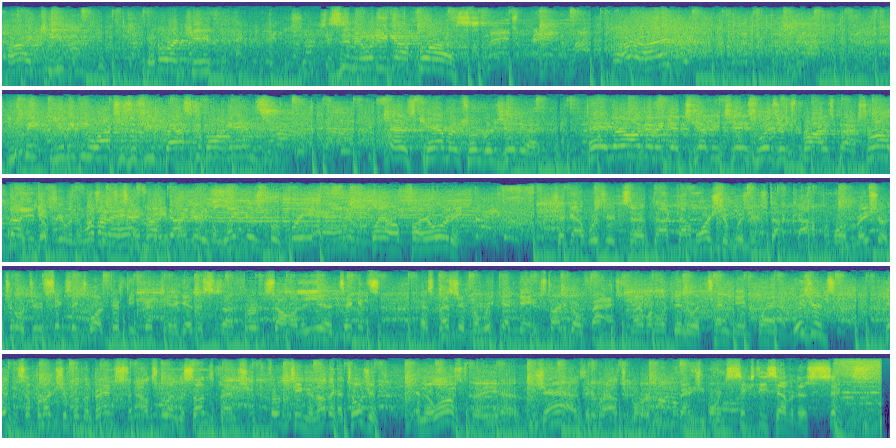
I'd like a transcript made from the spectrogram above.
All right, Keith. Good work, Keith. Zimmie, what do you got for us? All right. You think, you think he watches a few basketball games? There's Cameron from Virginia. Hey, they're all to get Chevy Chase Wizards prize packs. We're all done. Get, here with the Wizards How about a hand for our? The Lakers for free and playoff priority. Check out wizards.com, washingtonwizards.com for more information or 202-661-5050. And again, this is our third sell of the year. Tickets, especially for the weekend games, start to go fast. You might want to look into a 10-game plan. Wizards getting some production from the bench, outscoring the Suns bench 13 to nothing. I told you, and they lost the uh, Jazz, they were outscored bench points 67 to 6.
